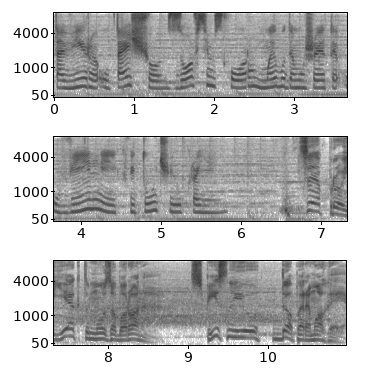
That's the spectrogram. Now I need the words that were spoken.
та віри у те, що зовсім скоро ми будемо жити у вільній квітучій Україні. Це проєкт Музоборона з піснею до перемоги.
